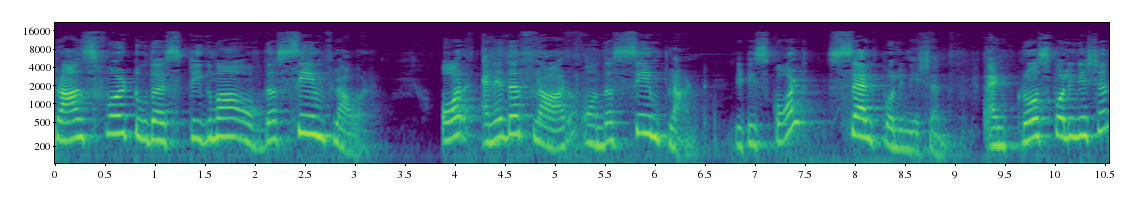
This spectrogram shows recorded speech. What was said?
transferred to the stigma of the same flower or another flower on the same plant it is called self-pollination. And cross-pollination,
